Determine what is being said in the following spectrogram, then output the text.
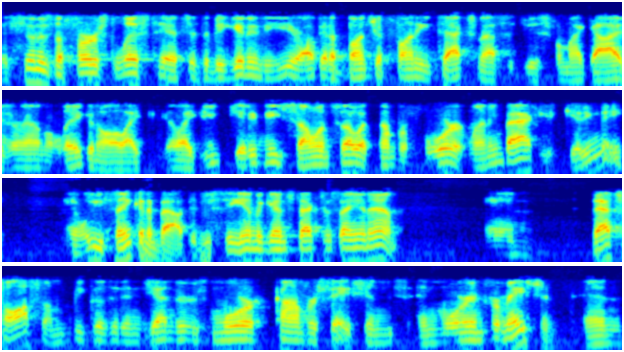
as soon as the first list hits at the beginning of the year, I'll get a bunch of funny text messages from my guys around the league and all like, like, you kidding me? So and so at number four at running back? Are you kidding me? And what are you thinking about? Did you see him against Texas A&M? And that's awesome because it engenders more conversations and more information. And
